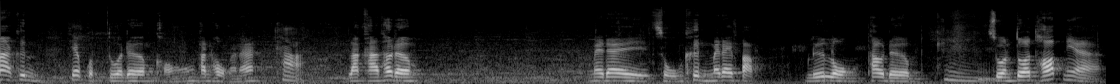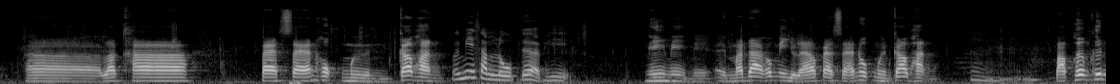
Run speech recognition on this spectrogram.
มากขึ้นเทียบกับตัวเดิมของพันหกนะ ค่ะ ราคาเท่าเดิม ไม่ได้สูงขึ้นไม่ได้ปรับหรือลงเท่าเดิมอืมส่วนตัวท็อปเนี่ยอ่าราคา 869,000เฮ้ยมีสลูปด้วยเหรอพี่ มีมีมีไอ้มาด้าเขามีอยู่แล้ว 869,000อืมปรับเพิ่มขึ้น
